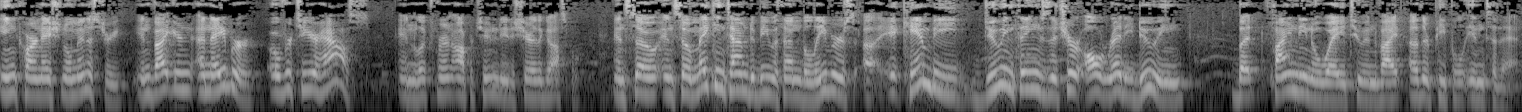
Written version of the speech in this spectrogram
incarnational ministry. Invite your, a neighbor over to your house and look for an opportunity to share the gospel. And so, and so making time to be with unbelievers, uh, it can be doing things that you're already doing but finding a way to invite other people into that.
